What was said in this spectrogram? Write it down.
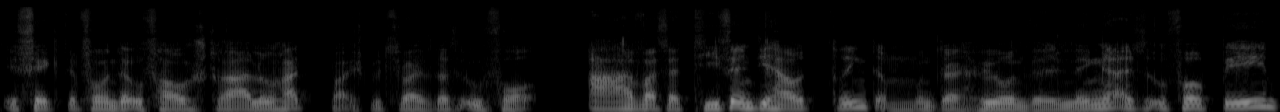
Effekte von der UV-Strahlung hat, beispielsweise das UV A, was er tiefer in die Haut dringt, mhm. der höheren Wellenlänge als UVB.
